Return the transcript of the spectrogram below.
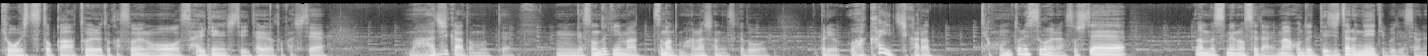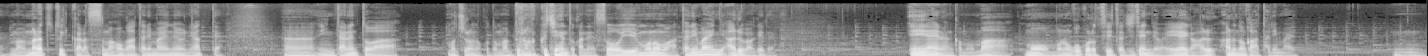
教室とかトイレとかそういうのを再現していたりだとかしてマジかと思って、うん、でその時にまあ妻とも話したんですけどやっぱり若い力って本当にすごいな。そしてまあ、娘の世代まあ本当にデジタルネイティブですよね、まあ、生まれた時からスマホが当たり前のようにあって、うん、インターネットはもちろんのこと、まあ、ブロックチェーンとかねそういうものも当たり前にあるわけで。AI なんかもまあもう物心ついた時点では AI があるあるのが当たり前、うん。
